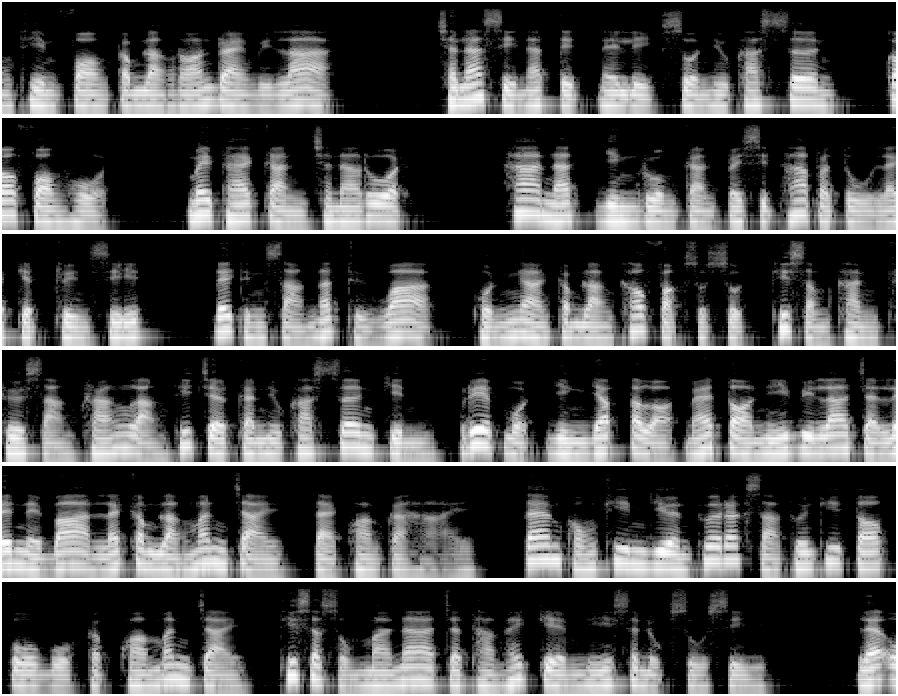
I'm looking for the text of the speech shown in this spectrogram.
2ทีมฟอร์มกำลังร้อนแรงวิลล่าชนะ 4 นัดติดในลีกส่วนนิวคาสเซิลก็ฟอร์มโหด ไม่แพ้กันชนะรวด 5 นัดยิงรวมกันไป 15 ประตูและเก็บคลีนซีดได้ถึง 3 นัดถือว่าผลงานกำลังเข้าฝักสุดๆ ที่สำคัญคือ 3 ครั้งหลังที่เจอกันนิวคาสเซิลกิน เรียบหมดยิงยับตลอดแม้ตอนนี้วิลล่าจะเล่นในบ้านและกำลังมั่นใจ แต่ความกระหาย แต้มของทีมเยือนเพื่อรักษาพื้นที่ท็อปโฟบวกกับความมั่นใจ ที่สะสมมาน่าจะทำให้เกมนี้สนุกสูสี และโอ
